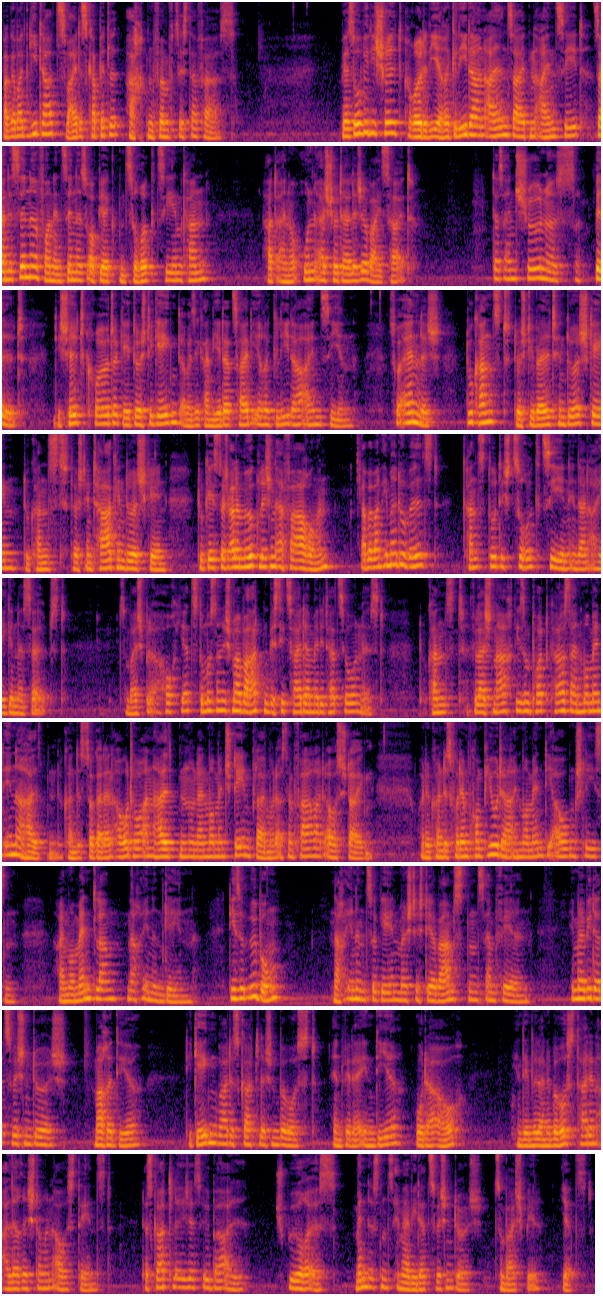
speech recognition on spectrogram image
Bhagavad Gita, zweites Kapitel, 58. Vers. Wer so wie die Schildkröte, die ihre Glieder an allen Seiten einzieht, seine Sinne von den Sinnesobjekten zurückziehen kann, hat eine unerschütterliche Weisheit. Das ist ein schönes Bild. Die Schildkröte geht durch die Gegend, aber sie kann jederzeit ihre Glieder einziehen. So ähnlich, du kannst durch die Welt hindurchgehen, du kannst durch den Tag hindurchgehen, Du gehst durch alle möglichen Erfahrungen, aber wann immer du willst, kannst du dich zurückziehen in dein eigenes Selbst. Zum Beispiel auch jetzt, du musst noch nicht mal warten, bis die Zeit der Meditation ist. Du kannst vielleicht nach diesem Podcast einen Moment innehalten. Du könntest sogar dein Auto anhalten und einen Moment stehen bleiben oder aus dem Fahrrad aussteigen. Oder du könntest vor dem Computer einen Moment die Augen schließen, einen Moment lang nach innen gehen. Diese Übung nach innen zu gehen, möchte ich dir wärmstens empfehlen. Immer wieder zwischendurch mache dir die Gegenwart des Göttlichen bewusst, entweder in dir oder auch, indem du deine Bewusstheit in alle Richtungen ausdehnst. Das Göttliche ist überall. Spüre es, mindestens immer wieder zwischendurch, zum Beispiel jetzt.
